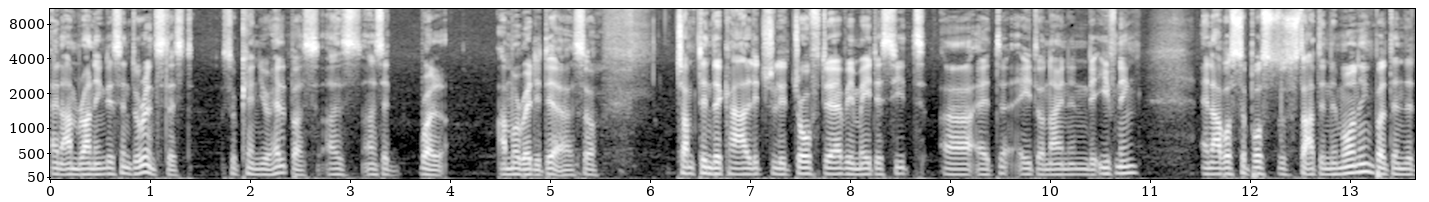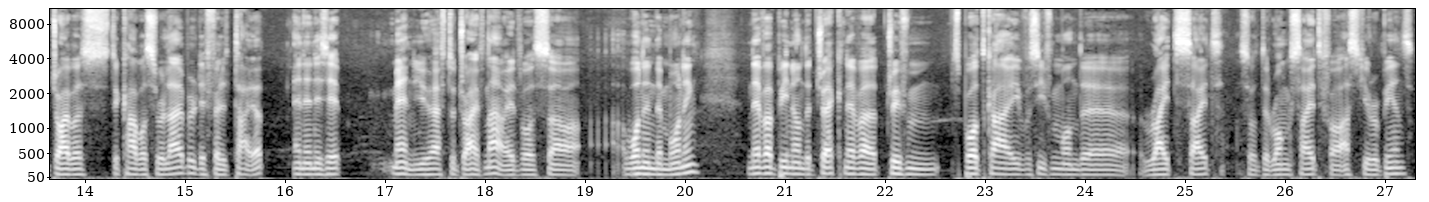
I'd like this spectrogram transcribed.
and I'm running this endurance test. So can you help us? I said, Well, I'm already there. So jumped in the car, literally drove there. We made a seat uh, at 8 or 9 in the evening. And I was supposed to start in the morning, but then the drivers, the car was reliable. They felt tired. And then they said, Man, you have to drive now. It was uh, 1 in the morning. Never been on the track, never driven sport car. It was even on the right side, so the wrong side for us Europeans.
